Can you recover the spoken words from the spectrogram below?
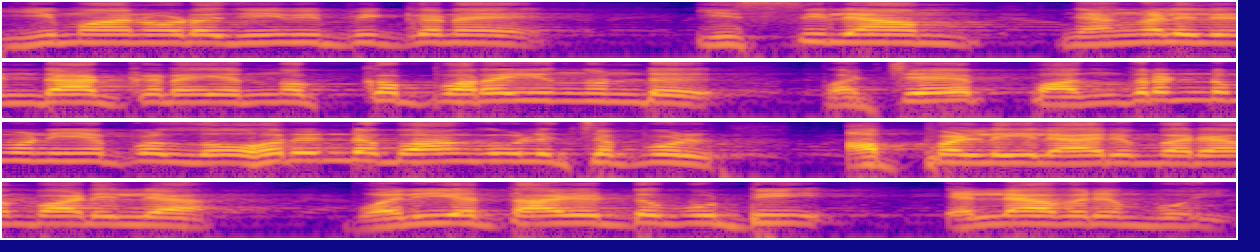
ഈമാനോടെ ജീവിപ്പിക്കണേ. ഇസ്ലാം ഞങ്ങളിൽ ഉണ്ടാക്കണം എന്നൊക്കെ പറയുന്നുണ്ട്. പക്ഷേ പന്ത്രണ്ട് മണിയപ്പോൾ ലോഹറിന്റെ ബാങ്ക് വിളിച്ചപ്പോൾ അപ്പള്ളിയിൽ ആരും വരാൻ പാടില്ല. വലിയ താഴിട്ട് പൂട്ടി എല്ലാവരും പോയി.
